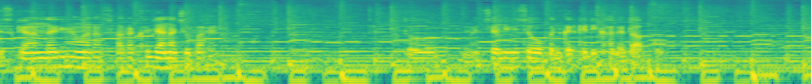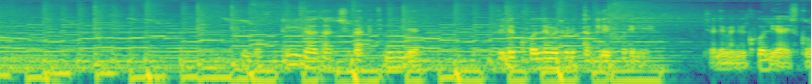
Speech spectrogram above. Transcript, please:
इसके अंदर ही हमारा सारा खजाना छुपा है। तो मैं चलिए इसे ओपन करके दिखा देता आपको। बहुत ही ज़्यादा अच्छी पैकेजिंग हुई है। इसलिए खोलने में थोड़ी तकलीफ़ हो रही है। चलिए मैंने खोल लिया इसको।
